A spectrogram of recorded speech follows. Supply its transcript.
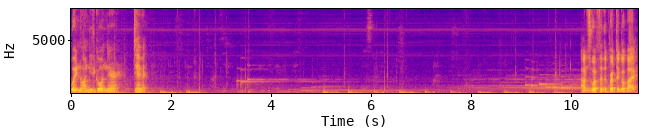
Wait, no, I need to go in there. Damn it. I'll just wait for the bird to go by.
